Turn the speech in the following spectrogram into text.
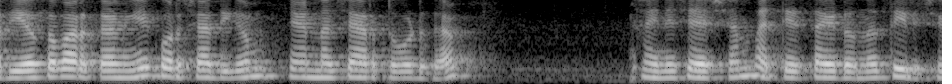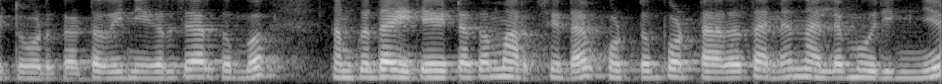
അധികമൊക്കെ വറുക്കുകയാണെങ്കിൽ കുറച്ചധികം എണ്ണ ചേർത്ത് കൊടുക്കാം. അതിന് ശേഷം മറ്റേ സൈഡൊന്ന് തിരിച്ചിട്ട് കൊടുക്കുക കേട്ടോ വിനീഗർ ചേർക്കുമ്പോൾ നമുക്ക് ധൈര്യമായിട്ടൊക്കെ മറിച്ചിടാം. ഒട്ടും പൊട്ടാതെ തന്നെ നല്ല മുരിഞ്ഞ്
